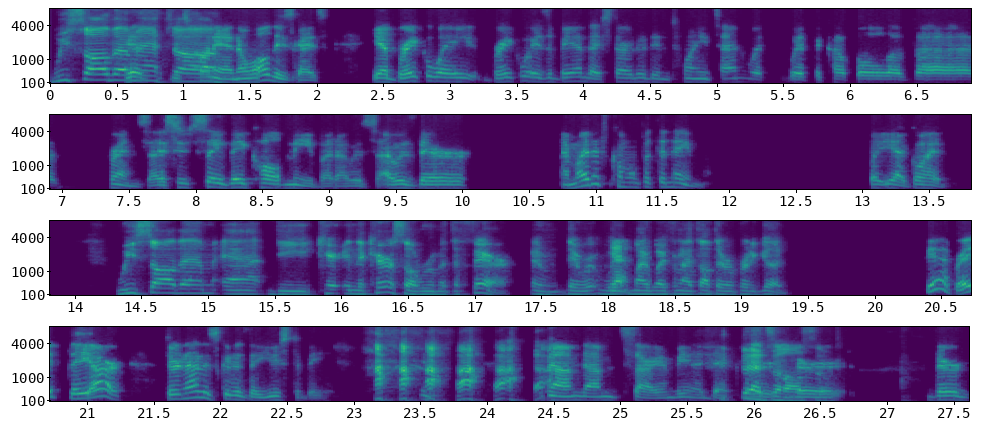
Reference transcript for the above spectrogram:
We saw them Yeah, at. it's uh, funny. I know all these guys. Yeah, Breakaway. Breakaway is a band I started in 2010 with with a couple of uh, friends. I should say they called me, but I was I was there. I might have come up with the name. But yeah, go ahead. we saw them at the in the carousel room at the fair, and they were. Yeah. My wife and I thought they were pretty good. Yeah, right. They are. They're not as good as they used to be. No, I'm, I'm sorry. I'm being a dick. That's they're, awesome. They're, they're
